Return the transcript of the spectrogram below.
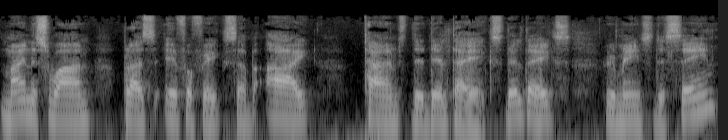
minus 1 plus f of x sub i times the delta x. Delta x remains the same.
